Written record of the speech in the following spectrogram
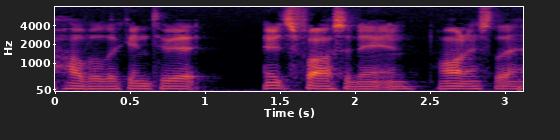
Have a look into it. It's fascinating, honestly.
